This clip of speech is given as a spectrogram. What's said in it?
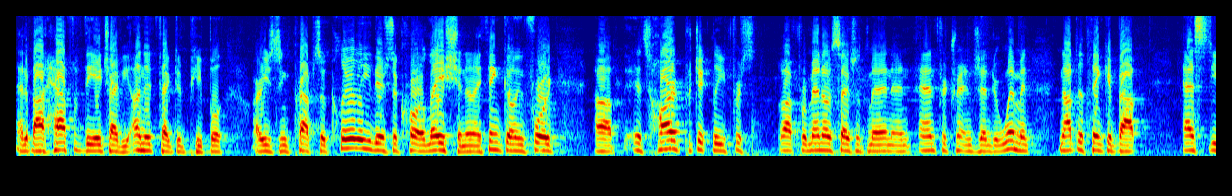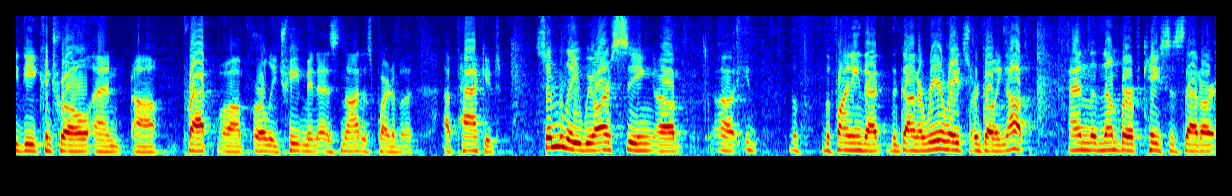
and about half of the HIV uninfected people are using PrEP. So clearly there's a correlation, and I think going forward, uh, it's hard, particularly for, uh, for men sex with men and, and for transgender women, not to think about STD control and uh, PrEP, uh, early treatment, as not as part of a, a package. Similarly, we are seeing uh, uh, the, the finding that the gonorrhea rates are going up and the number of cases that are,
